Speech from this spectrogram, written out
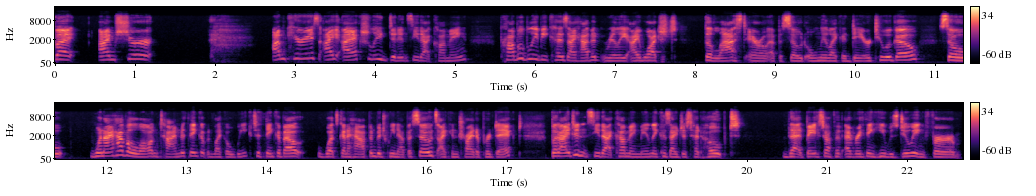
but I'm sure. I'm curious. I I actually didn't see that coming. Probably because I haven't really. I watched the last Arrow episode only like a day or two ago. So when I have a long time to think of, like a week to think about what's going to happen between episodes, I can try to predict. But I didn't see that coming mainly because I just had hoped that based off of everything he was doing for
